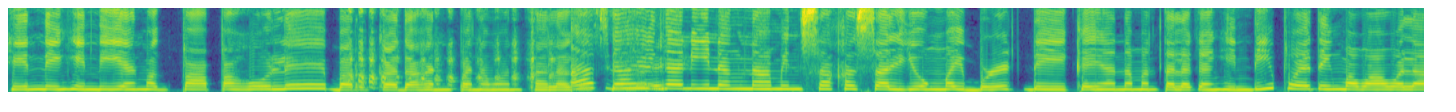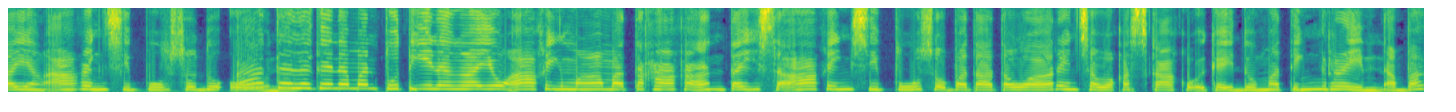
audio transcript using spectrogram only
hindi hindi yan magpapahuli. Barkadahan pa naman talaga At dahil nga ninang namin sa kasal yung my birthday, kaya naman talagang hindi pwedeng mawawala yung aking si Puso doon. At talaga naman puti na nga yung aking mga mata kakaantay sa aking si Puso patatawarin sa wakas kako ikay dumating rin. Aba,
